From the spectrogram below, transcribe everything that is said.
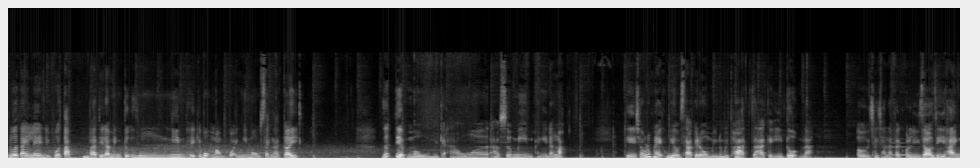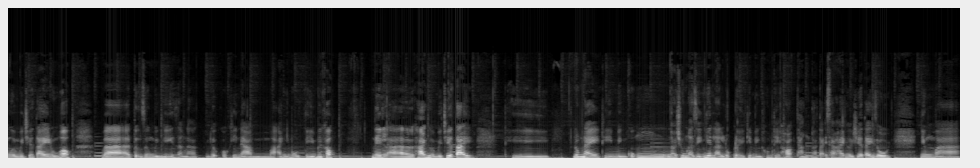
đưa tay lên để vuốt tóc và thế là mình tự dưng nhìn thấy cái bộ móng của anh ấy màu xanh lá cây. Rất tiệp màu với cái áo áo sơ mi mà anh ấy đang mặc. Thì trong lúc này không hiểu sao cái đầu mình nó mới thoạt ra cái ý tưởng là ờ chắc chắn là phải có lý do gì hai người mới chia tay đúng không? Và tự dưng mình nghĩ rằng là liệu có khi nào mà anh ấy màu tím hay không? Nên là hai người mới chia tay. Thì lúc này thì mình cũng nói chung là dĩ nhiên là lúc đấy thì mình không thể hỏi thẳng là tại sao hai người chia tay rồi. Nhưng mà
